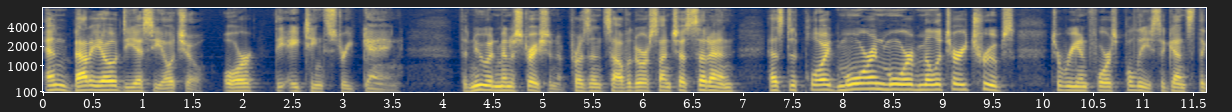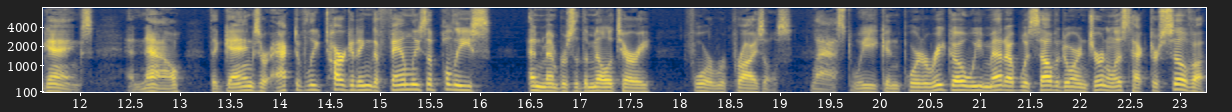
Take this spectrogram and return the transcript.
and Barrio Dieciocho, or the 18th Street Gang. The new administration of President Salvador Sanchez Cerén has deployed more and more military troops to reinforce police against the gangs. And now, the gangs are actively targeting the families of police and members of the military for reprisals. Last week in Puerto Rico, we met up with Salvadoran journalist Hector Silva.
